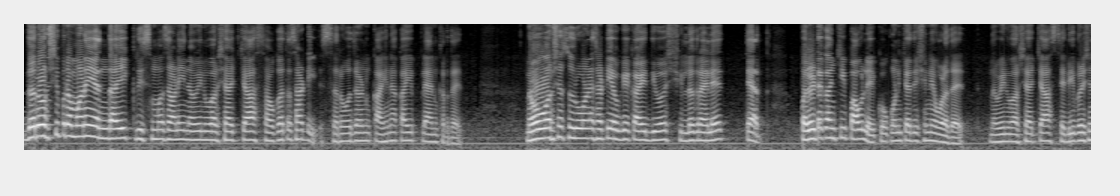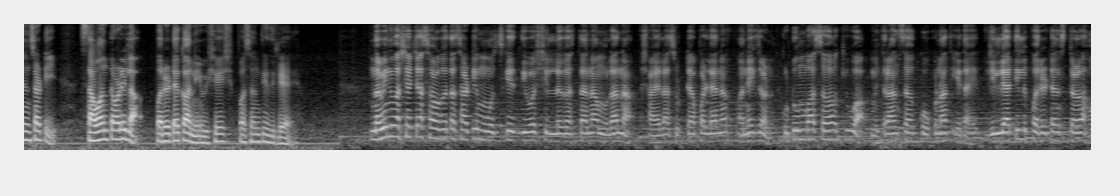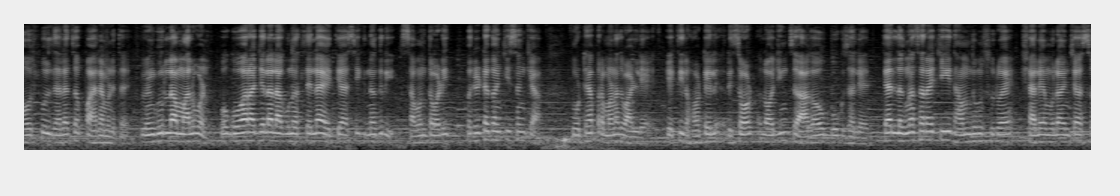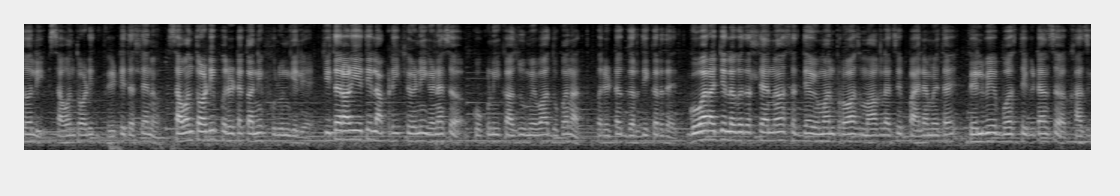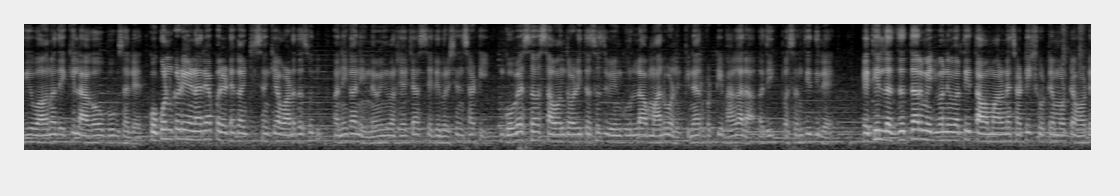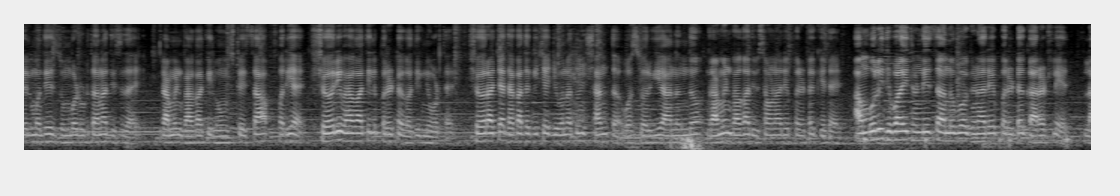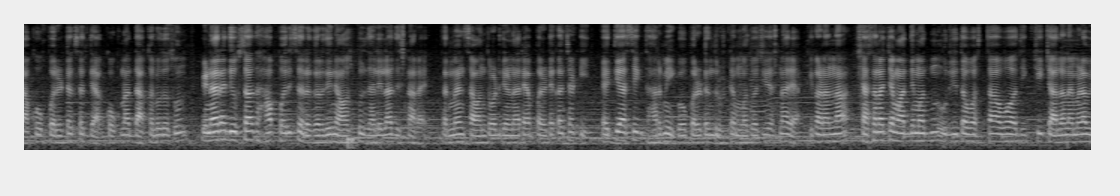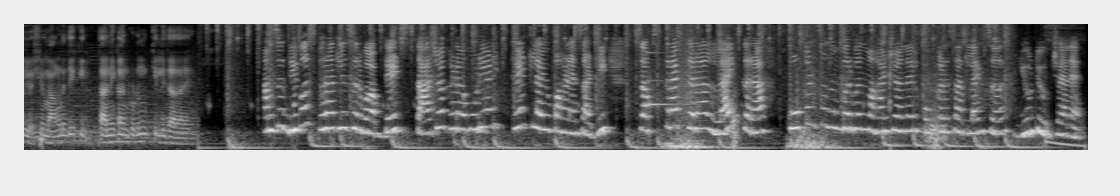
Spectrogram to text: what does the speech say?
दरवर्षीप्रमाणे यंदाही क्रिसमस आणि नवीन वर्षाच्या स्वागतासाठी सर्वजण काही ना काही प्लॅन करत आहेत. नववर्ष सुरू होण्यासाठी अवघे काही दिवस शिल्लक राहिले आहेत. त्यात पर्यटकांची पावले कोकणच्या दिशेने वळत आहेत. नवीन वर्षाच्या सेलिब्रेशनसाठी सावंतवाडीला पर्यटकांनी विशेष पसंती दिली आहे. नवीन वर्षाच्या स्वागतासाठी मोजके दिवस शिल्लक असताना मुलांना शाळेला सुट्ट्या पडल्यानं अनेक जण कुटुंबासह किंवा मित्रांसह कोकणात येत आहेत. जिल्ह्यातील पर्यटन स्थळ हाऊसफुल झाल्याचं पाहायला मिळत आहे वेंगुर्ला मालवण व गोवा राज्याला लागून असलेल्या ऐतिहासिक नगरी सावंतवाडीत पर्यटकांची संख्या मोठ्या प्रमाणात वाढली आहे. येथील हॉटेल रिसॉर्ट लॉजिंगचं आगाऊ बुक झाले आहेत. त्यात लग्नासराची धामधूम सुरू आहे. शालेय मुलांच्या सहली सावंतवाडीत भेट देत असल्यानं सावंतवाडी पर्यटकांनी फुलून गेली आहे. चितराळी येथे लाकडी खेळणी घेण्यासह कोकणी काजू मेवा दुकानात पर्यटक गर्दी करत आहेत. गोवा राज्य लगत असल्यानं सध्या विमान प्रवास महागल्याचे पाहायला मिळत आहे. रेल्वे बस तिकिटांसह खासगी वाहनं देखील आगाऊ बुक झाले आहेत. कोकणकडे येणाऱ्या पर्यटकांची संख्या वाढत असून अनेकांनी नवीन वर्षाच्या सेलिब्रेशनसाठी गोव्यासह सावंतवाडी तसंच वेंगुर्ला मालवण किनारपट्टी भागाला अधिक पसंती दिली आहे. येथील लज्जतदार मेजवानीवरती ताव मारण्यासाठी छोट्या मोठ्या हॉटेलमध्ये झुंबड उडताना दिसत आहे. ग्रामीण भागातील होमस्टेचा पर्याय शहरी भागातील पर्यटक अधिक निवडत आहेत. शहराच्या धकाधकीच्या जीवनातून शांत व स्वर्गीय आनंद ग्रामीण भागात विसावणारे पर्यटक घेत आहेत. आंबोली दिवाळी थंडीचा अनुभव घेणारे पर्यटक गारटले आहेत. लाखो पर्यटक सध्या कोकणात दाखल होत असून येणाऱ्या दिवसात हा परिसर गर्दीने हाऊसफुल झालेला दिसणार आहे. दरम्यान सावंतवाडीत येणाऱ्या पर्यटकांसाठी ऐतिहासिक धार्मिक व पर्यटनदृष्ट्या महत्वाची असणाऱ्या ठिकाणांना शासनाच्या माध्यमातून ऊर्जित अवस्था व अधिकची चालना मिळावी अशी मागणी देखील स्थानिकांकडून केली जात आहे. आमचे दिवसभरातले सर्व अपडेट्स ताज्या घडामोडी आणि थेट लाईव्ह पाहण्यासाठी सबस्क्राईब करा लाईक करा. कोकणचं नंबर वन महा चॅनल कोकण सात लाईव्हचं युट्यूब चॅनल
